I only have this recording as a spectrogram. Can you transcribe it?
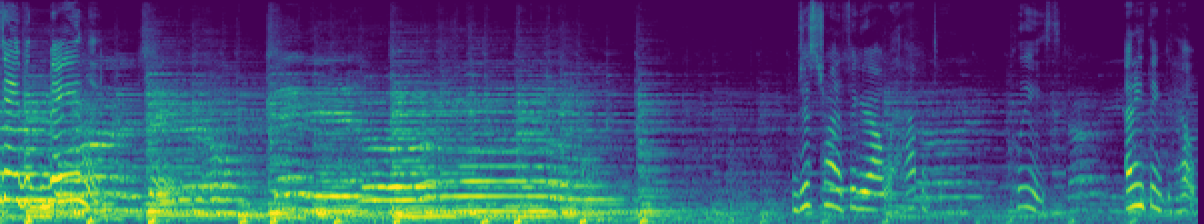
David Malan! I'm just trying to figure out what happened to him. Please. Anything could help.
